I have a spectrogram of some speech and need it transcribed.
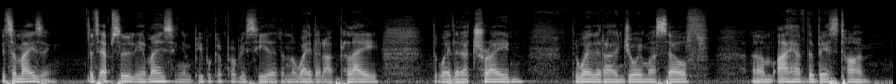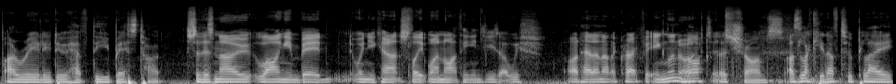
It's amazing. It's absolutely amazing, and people can probably see that in the way that I play, the way that I train, the way that I enjoy myself. Um, I have the best time. I really do have the best time. So there's no lying in bed when you can't sleep one night thinking, "Geez, I wish I'd had another crack for England." Or Not a chance. I was lucky enough to play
